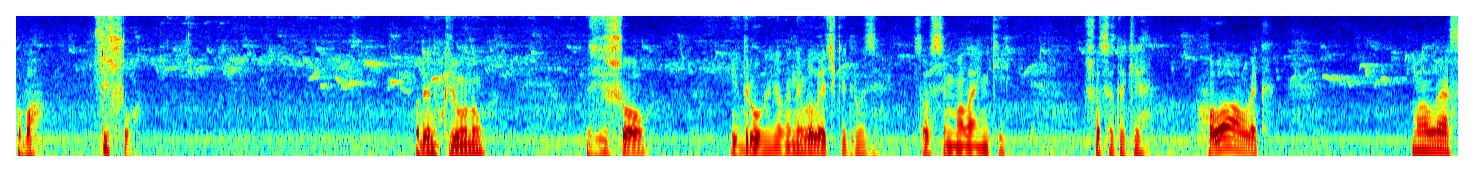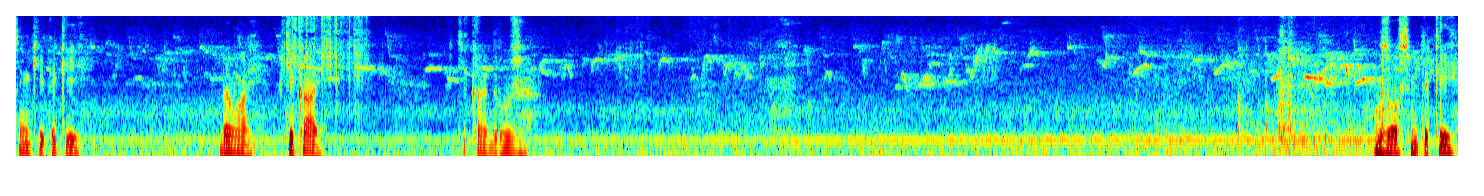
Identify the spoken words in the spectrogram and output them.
Оба. Ти що? Один клюнув, зійшов і другий, але невеличкий, друзі. Зовсім маленький. Що це таке? Голавлик. Малесенький такий. Давай, втікай. Втікай, друже. Зовсім такий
